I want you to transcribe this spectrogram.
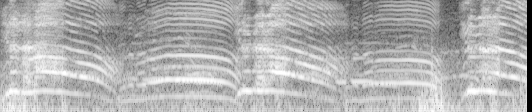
일어나라! 일어나라! 일어나라! 일어나라! 일어나라!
